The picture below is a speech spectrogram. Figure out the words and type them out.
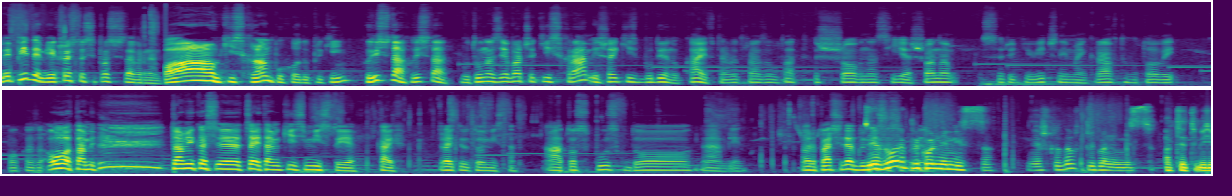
Ми підемо, якщо щось то просто сюди вернемо. Вау, якийсь храм, походу, прикинь. Ходи сюди, ходи сюди. Бо тут у нас я бачу якийсь храм і ще якийсь будинок. Кайф, треба треба залутати. Що в нас є? Що нам середньовічний Майнкрафт готовий показати? О, там. Там якась е, цей, там якесь місто є. Кайф. Треба йти до того міста. А, то спуск до. А, блін. Добре, перший йдемо до міста. говорю, прикольне місце. Я ж казав, прикольне місце. А ти тобі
